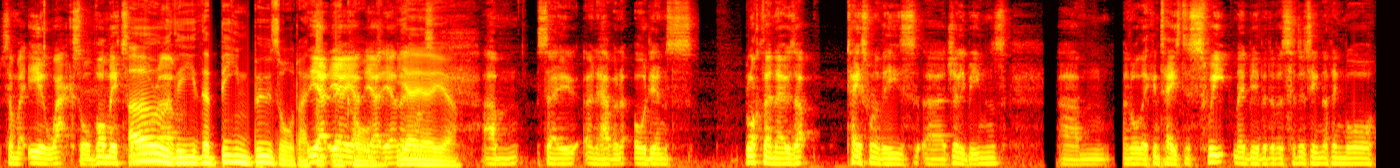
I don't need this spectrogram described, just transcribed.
Some earwax or vomit. Or, Oh, um, the the BeanBoozled. I think Yeah, they're yeah, yeah, yeah, yeah, yeah, yeah, yeah. um, so and have an audience block their nose up, taste one of these uh, jelly beans, um, and all they can taste is sweet, maybe a bit of acidity, nothing more.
